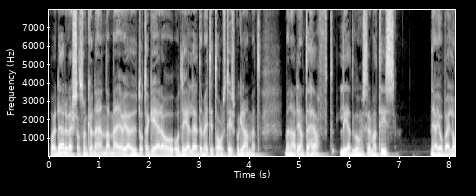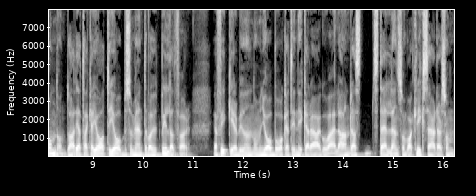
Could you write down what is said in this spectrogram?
var det där det värsta som kunde hända mig och jag utåtagerade och, och det ledde mig till tolvstegsprogrammet. Men hade jag inte haft ledgångsreumatism när jag jobbade i London, då hade jag tackat ja till jobb som jag inte var utbildad för. Jag fick erbjudanden om jobb och åka till Nicaragua eller andra ställen som var krigshärdar som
